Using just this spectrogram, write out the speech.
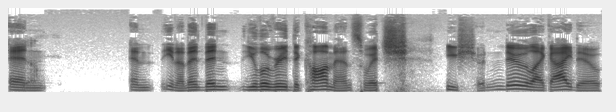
and and you know then then you'll read the comments which you shouldn't do like I do,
